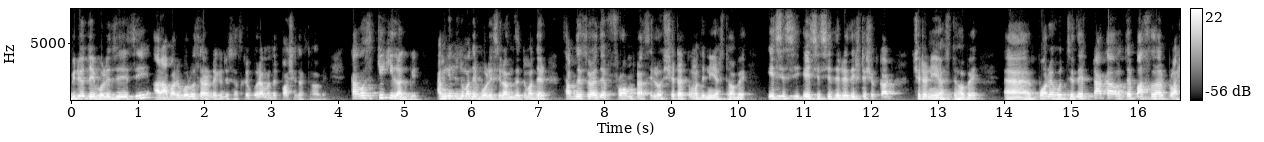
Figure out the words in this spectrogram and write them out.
ভিডিওতেই বলে দিয়েছি, আর আবারও বলব, চ্যানেলটা কিন্তু সাবস্ক্রাইব করে আমাদের পাশে থাকতে হবে। কাগজ কি কি লাগবে? আমি কিন্তু তোমাদের বলেছিলাম যে তোমাদের সাবজেক্ট যে ফর্মটা ছিল, সেটা তোমাদের নিয়ে আসতে হবে। এসএসসি এইচএসসি যে রেজিস্ট্রেশন কার্ড সেটা নিয়ে আসতে হবে। পরে হচ্ছে যে টাকা হচ্ছে পাঁচ হাজার প্লাস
